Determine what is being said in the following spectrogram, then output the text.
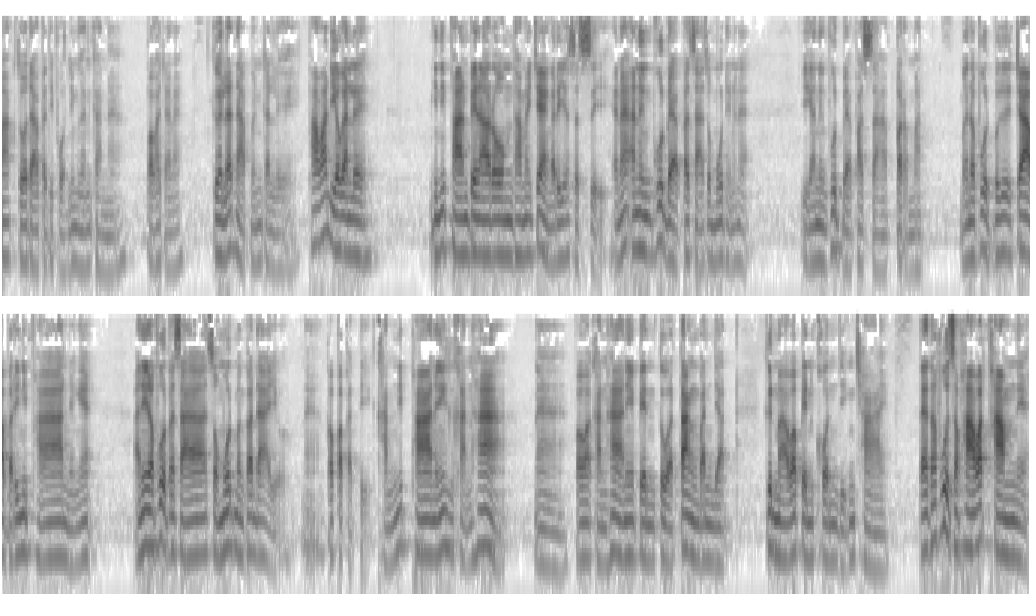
มักโสดาปฏิผลนี่เหมือนกันนะพอเข้าใจไหม กิดและดับเหมือนกันเลย ภาวะเดียวกันเลย มีนิพพานเป็นอารมณ์ทำให้แจ้งอริยสัจสี่เห็นไหมอันนึงพูดแบบภาษาสมมุติเห็นไหมเนี่ยอีกอันหนึ่งพูดแบบภาษาปรมัตเหมือนเราพูดพระพุทธเจ้าปรินิพพานอย่างเงี้ย อันนี้เราพูดภาษาสมมุติมันก็ได้อยู่นะก็ปกติขันนิพพานอันนี้คือขันห้านะเพราะว่าขันห้านี่เป็นตัวตั้งบัญญัติขึ้นมาว่าเป็นคนหญิงชาย แต่ถ้าพูดสภาวธรรมเนี่ย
